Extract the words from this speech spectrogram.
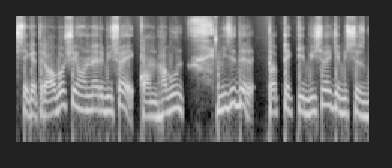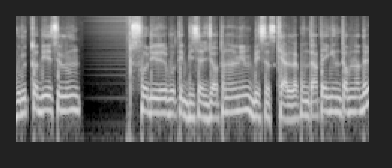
সেক্ষেত্রে অবশ্যই অন্যের বিষয়ে কম ভাবুন। নিজেদের প্রত্যেকটি বিষয়কে বিশেষ গুরুত্ব দিয়ে চলুন। শরীরের প্রতি বিশেষ যত্ন নিন, বিশেষ খেয়াল রাখুন, তাতেই কিন্তু আপনাদের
